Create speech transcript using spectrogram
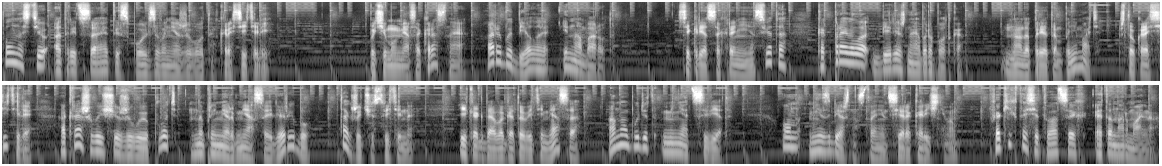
полностью отрицает использование животных красителей. Почему мясо красное, а рыба белая и наоборот? Секрет сохранения цвета, как правило, бережная обработка. Надо при этом понимать, что красители, окрашивающие живую плоть, например, мясо или рыбу, также чувствительны. И когда вы готовите мясо, оно будет менять цвет. Он неизбежно станет серо-коричневым – в каких-то ситуациях это нормально.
